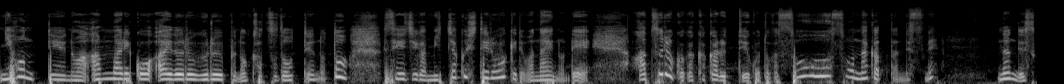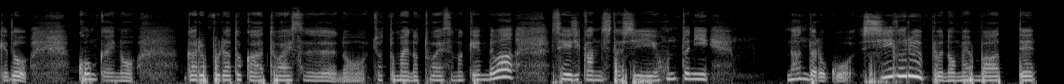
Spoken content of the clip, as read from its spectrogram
日本っていうのはあんまりこうアイドルグループの活動っていうのと政治が密着してるわけではないので圧力がかかるっていうことがそうそうなかったんですね。なんですけど、今回のガルプラとか TWICE の、ちょっと前の TWICE の件では政治感じたし、本当に、なんだろう、こう、C グループのメンバーって、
